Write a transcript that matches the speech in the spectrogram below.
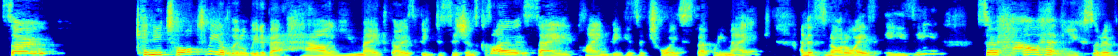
So, can you talk to me a little bit about how you make those big decisions? Because I always say playing big is a choice that we make, and it's not always easy. So, how have you sort of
